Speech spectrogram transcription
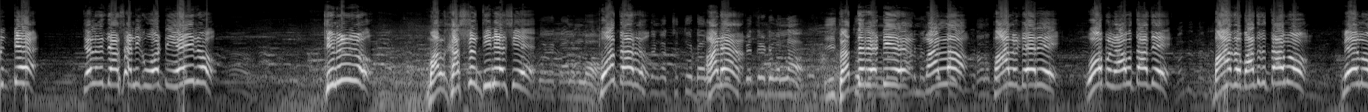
ఉంటే తెలుగుదేశానికి ఓటు వేయరు. తినరు. వాళ్ళ కష్టం తినేసి పోతారు. పెద్దరెడ్డి వల్ల పాల డైరీ ఓపెన్ అవుతుంది. బాగా బతుకుతాము. మేము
